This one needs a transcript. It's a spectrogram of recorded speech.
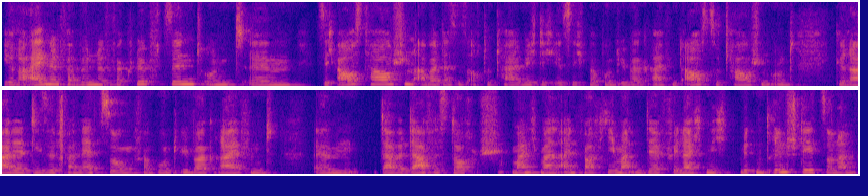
ihrer eigenen Verbünde verknüpft sind und ähm, sich austauschen, aber dass es auch total wichtig ist, sich verbundübergreifend auszutauschen und gerade diese Vernetzung verbundübergreifend ähm, da bedarf es doch manchmal einfach jemanden, der vielleicht nicht mittendrin steht, sondern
